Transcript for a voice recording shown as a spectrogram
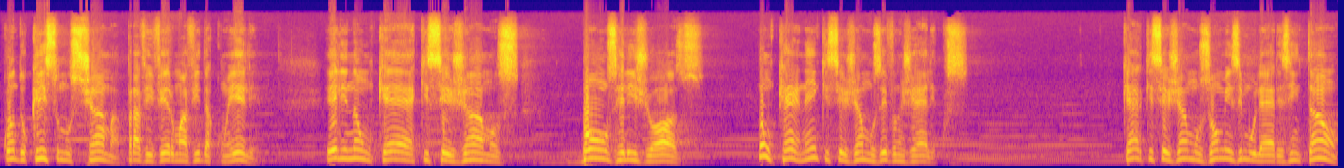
Quando Cristo nos chama para viver uma vida com Ele, Ele não quer que sejamos bons religiosos, não quer nem que sejamos evangélicos, quer que sejamos homens e mulheres. Então,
